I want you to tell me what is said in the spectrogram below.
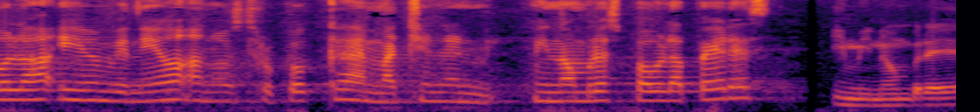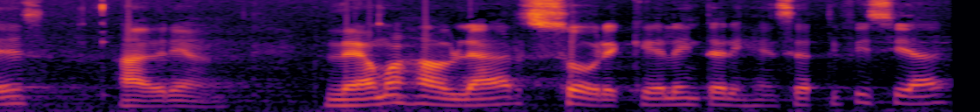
Hola y bienvenido a nuestro podcast de Machine Learning. Mi nombre es Paula Pérez. Y mi nombre es Adrián. Le vamos a hablar sobre qué es la inteligencia artificial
